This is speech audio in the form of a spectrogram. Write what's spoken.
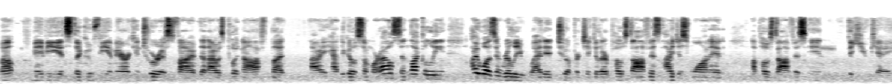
well, maybe it's the goofy American tourist vibe that I was putting off, but I had to go somewhere else, and luckily, I wasn't really wedded to a particular post office. I just wanted a post office in the UK.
